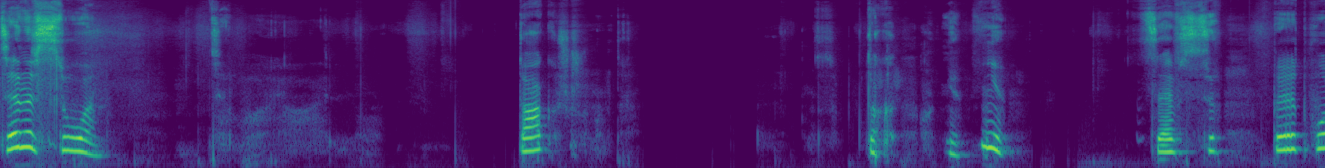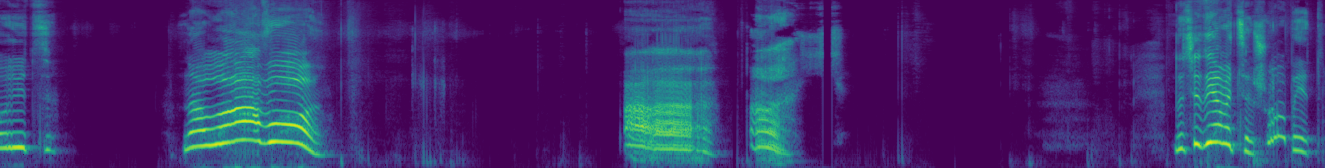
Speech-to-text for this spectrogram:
Це не сон. Це реально. Так, що нам треба? Так, ні, ні. Це все перетворюється на лаву. Ай! Досідемося, що робити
